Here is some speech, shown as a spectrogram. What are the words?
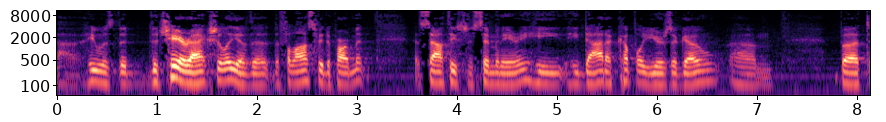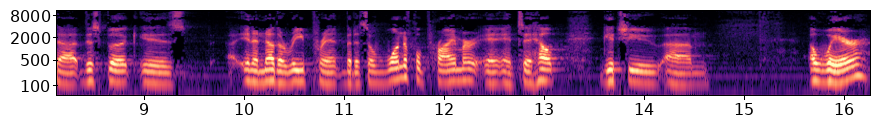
uh, he was the, the chair actually of the, the philosophy department at Southeastern Seminary. He he died a couple years ago, um, but uh, this book is in another reprint. But it's a wonderful primer and, and to help get you. Um, aware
